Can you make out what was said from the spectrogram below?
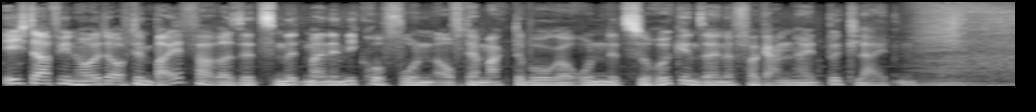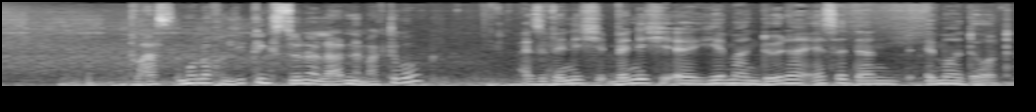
ich darf ihn heute auf dem Beifahrersitz mit meinem Mikrofon auf der Magdeburger Runde zurück in seine Vergangenheit begleiten. Du hast immer noch einen Lieblingsdönerladen in Magdeburg? Also wenn ich, wenn ich äh, hier mal einen Döner esse, dann immer dort.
